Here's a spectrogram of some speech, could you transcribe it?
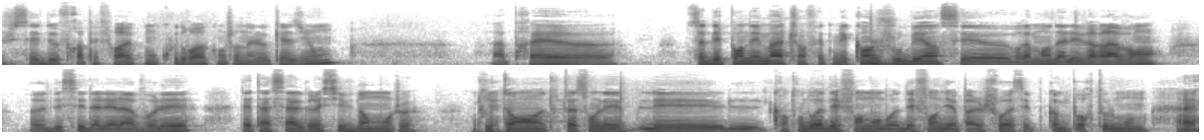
j'essaie de frapper fort avec mon coup droit quand j'en ai l'occasion. Après, euh, ça dépend des matchs en fait. Mais quand je joue bien, c'est vraiment d'aller vers l'avant, euh, d'essayer d'aller à la volée, d'être assez agressif dans mon jeu. Tout le temps, de toute façon, les, les- les- quand on doit défendre, on doit défendre, il n'y a pas le choix, c'est comme pour tout le monde. Ouais.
